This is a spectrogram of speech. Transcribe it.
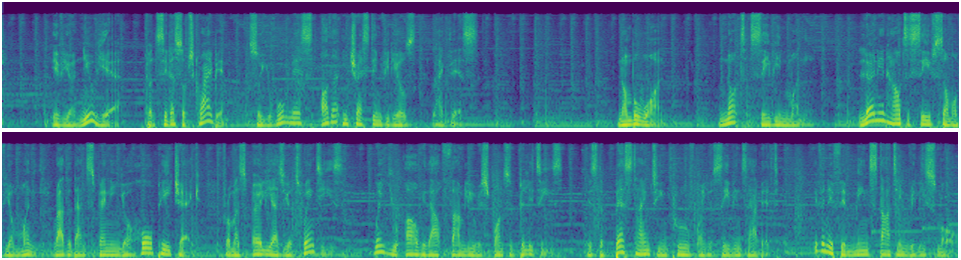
If you're new here, consider subscribing so you won't miss other interesting videos like this. Number 1. Not saving money Learning how to save some of your money rather than spending your whole paycheck from as early as your 20s when you are without family responsibilities is the best time to improve on your savings habit, even if it means starting really small.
